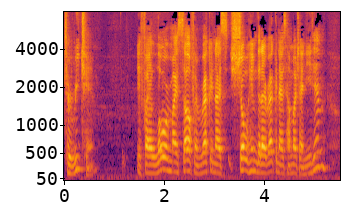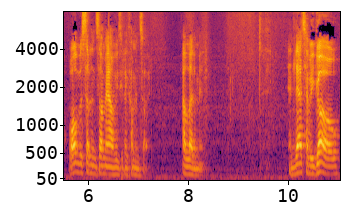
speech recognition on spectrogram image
to reach him. If I lower myself and recognize, show him that I recognize how much I need him, all of a sudden somehow he's going to come inside. I let him in. And that's how we go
